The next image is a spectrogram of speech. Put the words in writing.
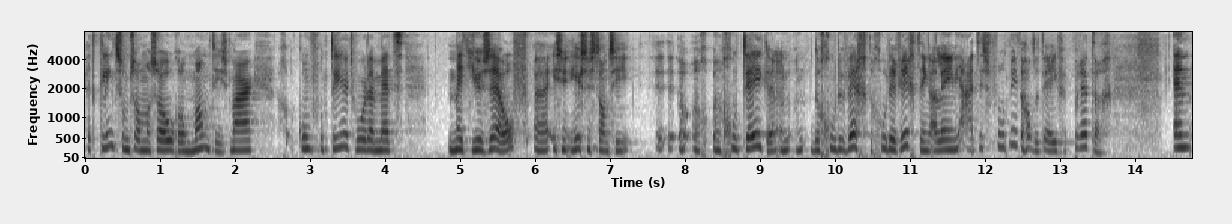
het klinkt soms allemaal zo romantisch, maar geconfronteerd worden met met jezelf uh, is in eerste instantie eh, een, een, goed teken, een, de goede weg, de goede richting. Alleen ja, het is, voelt niet altijd even prettig. En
